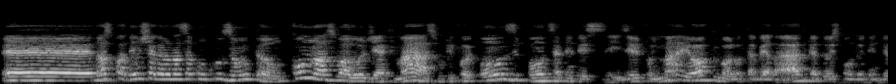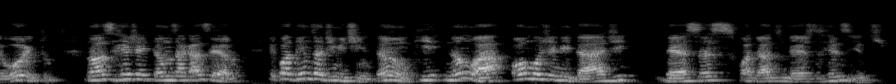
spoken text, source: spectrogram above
É, nós podemos chegar na nossa conclusão, então. Como o nosso valor de F máximo, que foi 11,76, ele foi maior que o valor tabelado, que é 2,88, nós rejeitamos H0. E podemos admitir, então, que não há homogeneidade dessas quadrados médios dos resíduos.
